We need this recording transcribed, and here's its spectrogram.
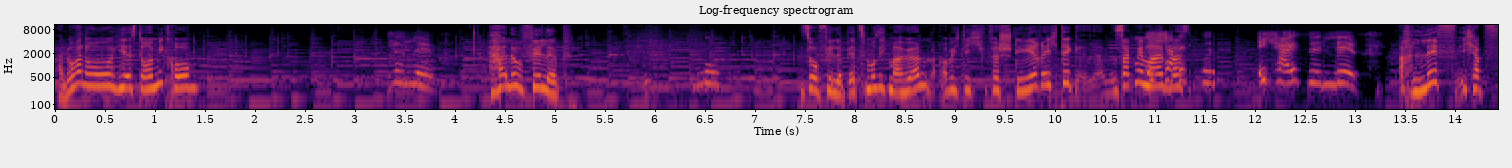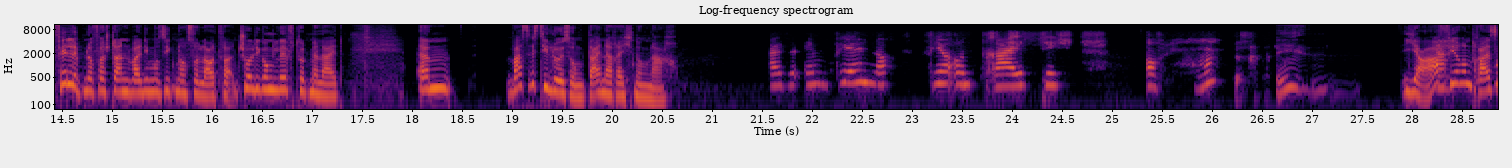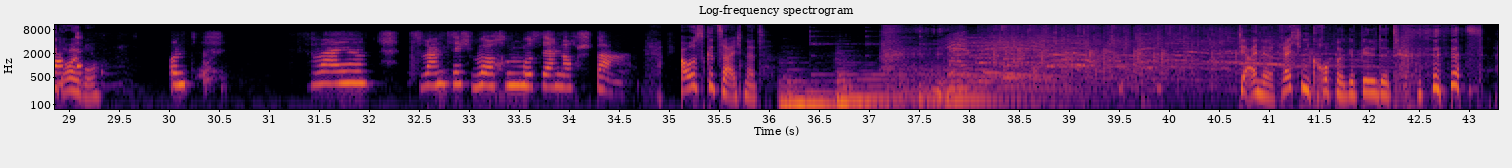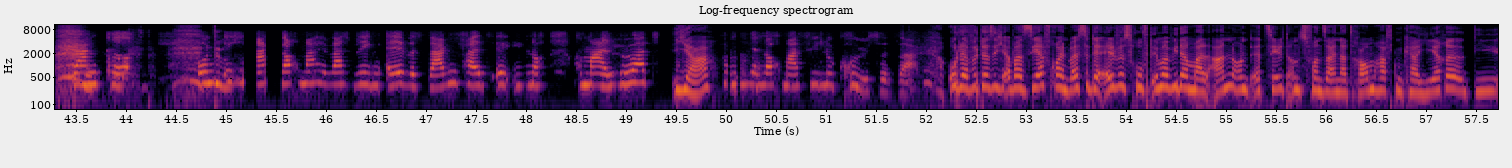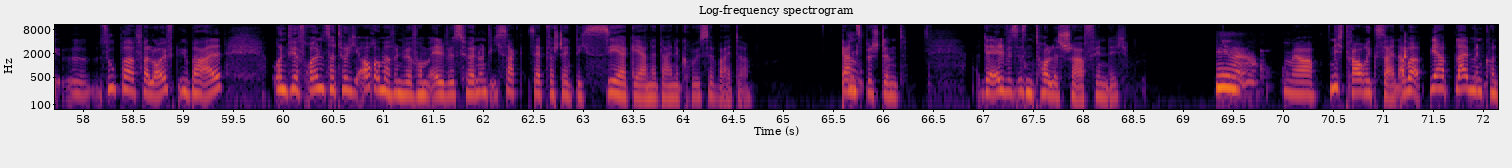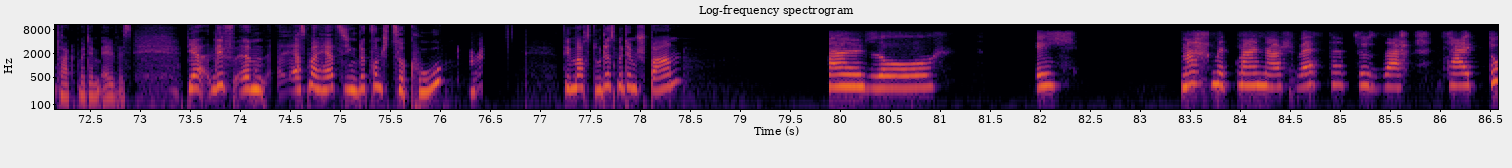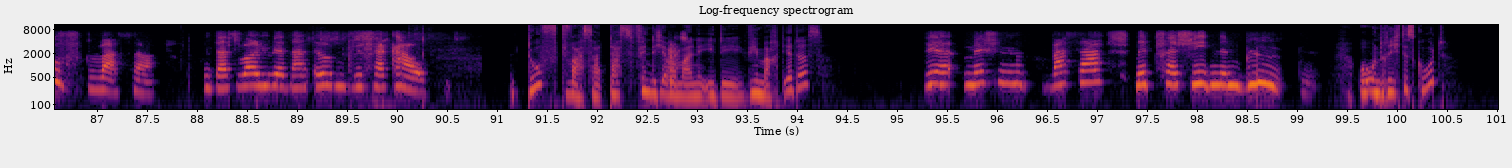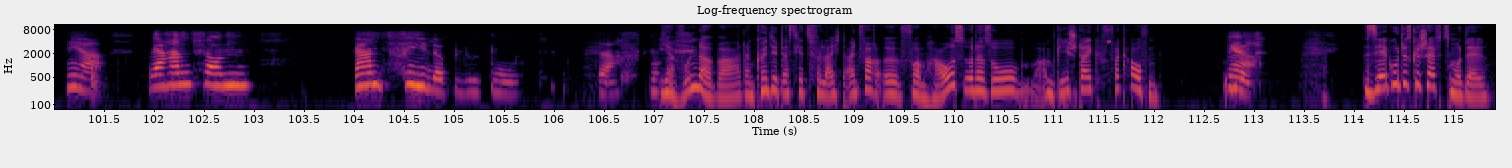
Hallo, hallo, hier ist eure Mikro. Philipp. Hallo Philipp. So Philipp, jetzt muss ich mal hören, ob ich dich verstehe richtig. Sag mir mal was. Ich heiße Liv. Ach, Liv, ich habe Philipp nur verstanden, weil die Musik noch so laut war. Entschuldigung, Liv, tut mir leid. Ähm, was ist die Lösung deiner Rechnung nach? Also empfehlen noch 34 auf, hä? Ja, 34 Euro. Und 22 Wochen muss er noch sparen. Ausgezeichnet. Dir eine Rechengruppe gebildet. Danke. Und ich mag noch mal was wegen Elvis sagen, falls ihr ihn noch mal hört. ja, Von mir noch mal viele Grüße sagen. Oh, da wird er sich aber sehr freuen. Weißt du, der Elvis ruft immer wieder mal an und erzählt uns von seiner traumhaften Karriere, die äh, super verläuft überall. Und wir freuen uns natürlich auch immer, wenn wir vom Elvis hören. Und ich sage selbstverständlich sehr gerne deine Grüße weiter. Ganz bestimmt. Der Elvis ist ein tolles Schaf, finde ich. Ja. Ja, nicht traurig sein, aber wir bleiben in Kontakt mit dem Elvis. Ja, Liv, ähm, erstmal herzlichen Glückwunsch zur Kuh. Wie machst du das mit dem Sparen? Also, ich mache mit meiner Schwester zusammen Zeit Duftwasser. Und das wollen wir dann irgendwie verkaufen. Duftwasser, das finde ich aber mal eine Idee. Wie macht ihr das? Wir mischen Wasser mit verschiedenen Blüten. Oh, und riecht es gut? Ja, wir haben schon ganz viele Blüten. Ja. Wunderbar. Dann könnt ihr das jetzt vielleicht einfach äh, vorm Haus oder so am Gehsteig verkaufen. ja. Sehr gutes Geschäftsmodell.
